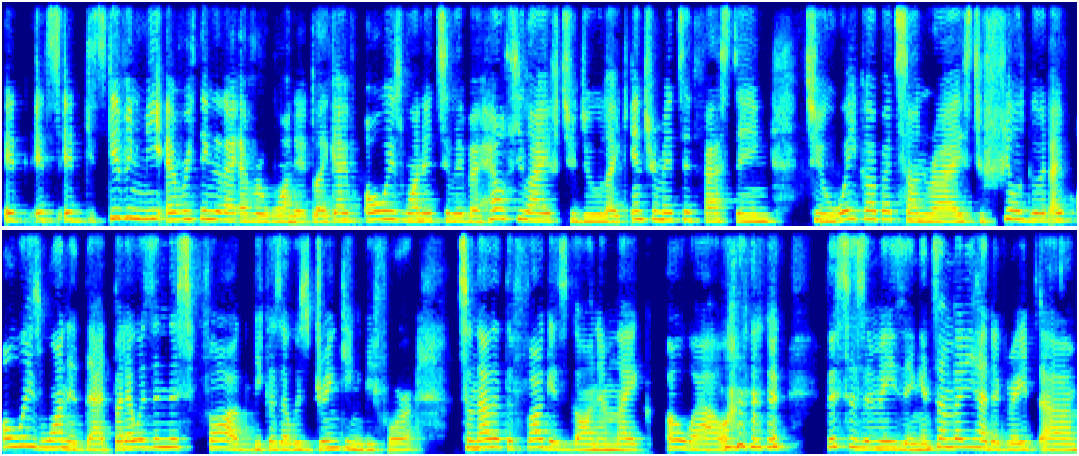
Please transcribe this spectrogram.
it it's it's giving me everything that i ever wanted. Like i've always wanted to live a healthy life to do like intermittent fasting to wake up at sunrise to feel good. I've always wanted that. But i was in this fog because i was drinking before so now that the fog is gone, I'm like, oh, wow, this is amazing. And somebody had a great, uh,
